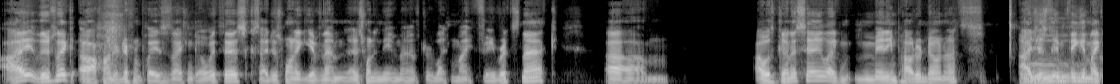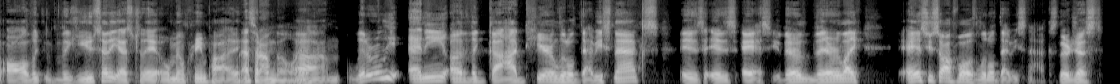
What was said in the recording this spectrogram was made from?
I there's like a hundred different places I can go with this because I just want to give them. I just want to name them after like my favorite snack. Um, I was gonna say like mini powdered donuts. I just am thinking like all the like you said it yesterday, oatmeal cream pie. That's what I'm going with. um, literally any of the god tier little Debbie snacks is is ASU. They're they're like ASU softball is little Debbie snacks. They're just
